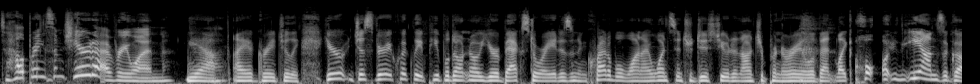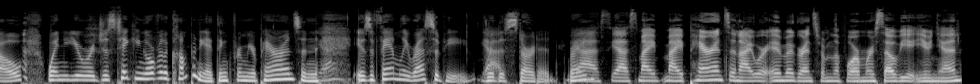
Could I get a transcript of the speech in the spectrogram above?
to help bring some cheer to everyone. Yeah, I agree, Julie. You're just very quickly, if people don't know your backstory, it is an incredible one. I once introduced you at an entrepreneurial event like eons ago when you were just taking over the company, I think, from your parents. And Yeah. it was a family recipe where this started, right? Yes, yes. My my parents and I were immigrants from the former Soviet Union.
